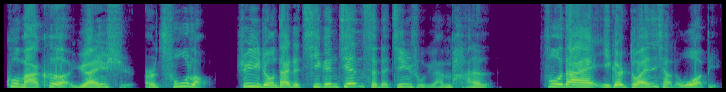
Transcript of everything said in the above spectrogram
库马克原始而粗陋。”是一种带着七根尖刺的金属圆盘，附带一根短小的握柄。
